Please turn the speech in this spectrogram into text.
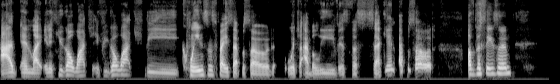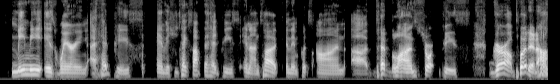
I and like and if you go watch if you go watch the Queens in Space episode, which I believe is the second episode of the season, Mimi is wearing a headpiece and then she takes off the headpiece and untuck and then puts on uh the blonde short piece. Girl, put it on.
